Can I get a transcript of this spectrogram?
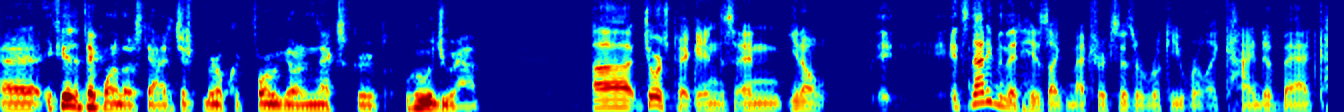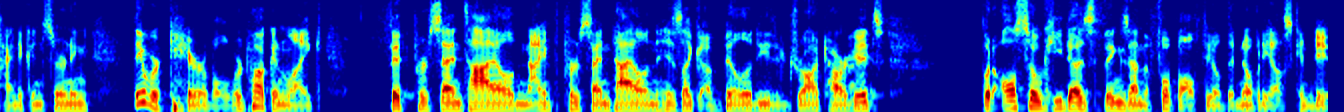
Uh, if you had to pick one of those guys, just real quick before we go to the next group, who would you grab? Uh, George Pickens, and you know, it, it's not even that his like metrics as a rookie were like kind of bad, kind of concerning. They were terrible. We're talking like fifth percentile, ninth percentile in his like ability to draw targets. Right. But also he does things on the football field that nobody else can do.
